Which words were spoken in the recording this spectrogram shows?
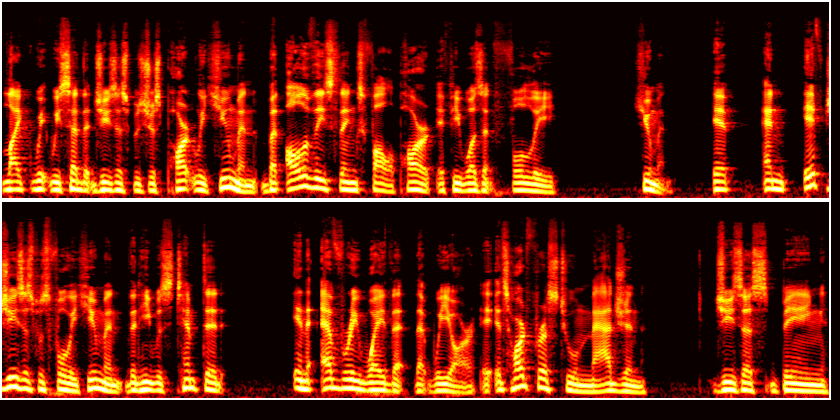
like we, we said, that Jesus was just partly human, but all of these things fall apart if he wasn't fully human. If and if Jesus was fully human, then he was tempted in every way that that we are. It's hard for us to imagine Jesus being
